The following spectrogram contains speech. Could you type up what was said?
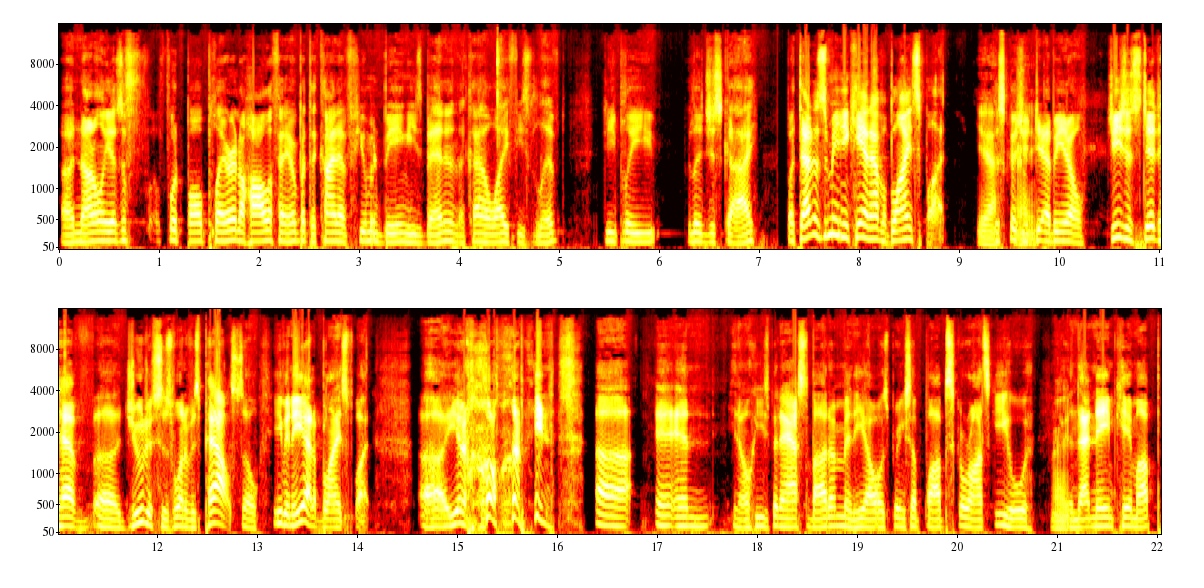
uh, not only as a f- football player and a Hall of Famer, but the kind of human being he's been and the kind of life he's lived. Deeply religious guy. But that doesn't mean you can't have a blind spot. Yeah. Just because right. you, I mean, you know, Jesus did have uh, Judas as one of his pals, so even he had a blind spot. Uh, you know, I mean, uh, and, and, you know he's been asked about him, and he always brings up Bob Skoronski, who right. and that name came up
